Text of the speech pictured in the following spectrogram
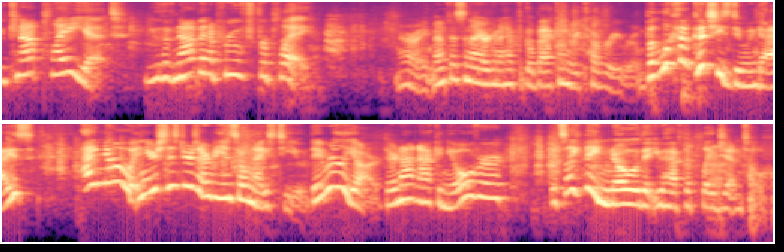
you cannot play yet. You have not been approved for play. All right, Memphis and I are going to have to go back in the recovery room. But look how good she's doing, guys. I know, and your sisters are being so nice to you. They really are. They're not knocking you over. It's like they know that you have to play gentle.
